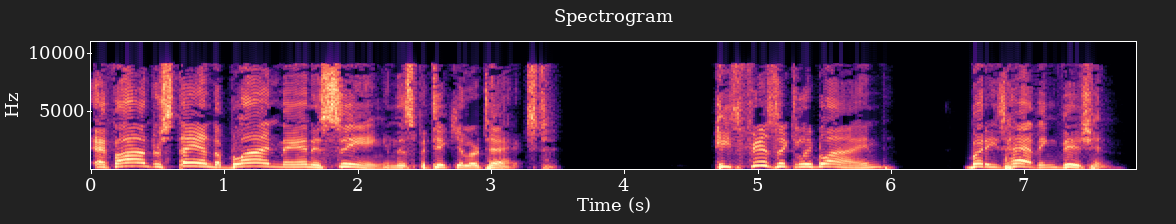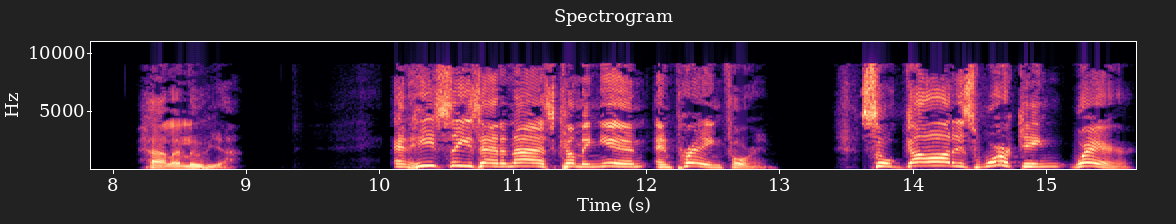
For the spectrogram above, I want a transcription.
If I understand, a blind man is seeing in this particular text. He's physically blind, but he's having vision. Hallelujah. And he sees Ananias coming in and praying for him. So God is working where?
